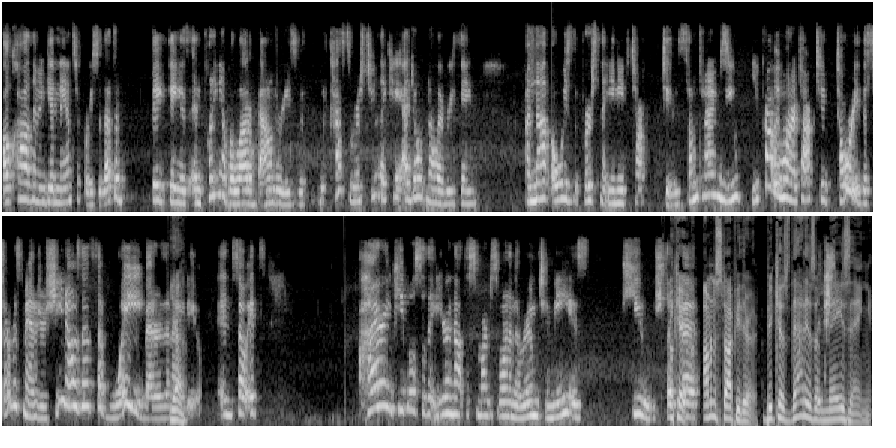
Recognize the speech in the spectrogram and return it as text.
I'll call them and get an answer for you. So that's a big thing is and putting up a lot of boundaries with with customers too. Like, hey, I don't know everything. I'm not always the person that you need to talk to. Sometimes you you probably want to talk to Tori, the service manager. She knows that stuff way better than Yeah. I do. And so it's hiring people so that you're not the smartest one in the room to me is huge. Like okay, the, I'm going to stop you there because that is amazing.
